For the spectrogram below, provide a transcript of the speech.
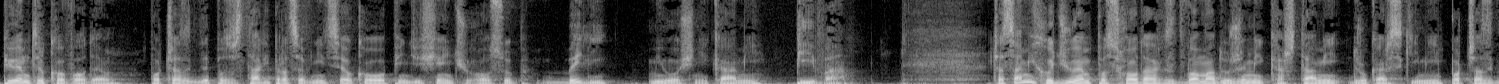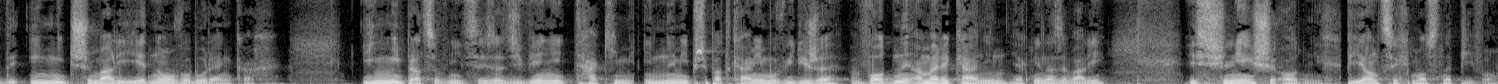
Piłem tylko wodę, podczas gdy pozostali pracownicy, około 50 osób, byli miłośnikami piwa. Czasami chodziłem po schodach z dwoma dużymi kasztami drukarskimi, podczas gdy inni trzymali jedną w obu rękach. Inni pracownicy, zadziwieni takimi innymi przypadkami, mówili, że wodny Amerykanin, jak mnie nazywali, jest silniejszy od nich, pijących mocne piwo.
